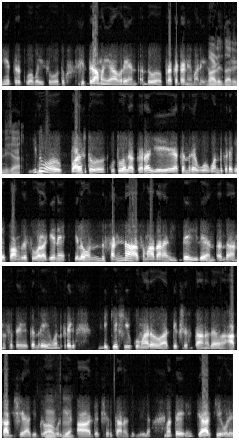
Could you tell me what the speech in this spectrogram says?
ನೇತೃತ್ವ ವಹಿಸುವುದು ಸಿದ್ದರಾಮಯ್ಯ ಅವರೇ ಅಂತಂದು ಪ್ರಕಟಣೆ ಮಾಡಿದ್ದಾರೆ ಮಾಡಿದ್ದಾರೆ ನಿಜ. ಇದು ಬಹಳಷ್ಟು ಕುತೂಹಲಕರ ಯಾಕಂದ್ರೆ ಒಂದ್ ಕಡೆಗೆ ಕಾಂಗ್ರೆಸ್ ಒಳಗೇನೆ ಕೆಲವೊಂದು ಸಣ್ಣ ಅಸಮಾಧಾನ ಇದ್ದೇ ಇದೆ ಅಂತಂದ ಅನಿಸುತ್ತೆ. ಯಾಕಂದ್ರೆ ಒಂದ್ ಕಡೆಗೆ ಡಿ ಕೆ ಶಿವಕುಮಾರ್ ಅಧ್ಯಕ್ಷ ಸ್ಥಾನದ ಆಕಾಂಕ್ಷಿ ಆಗಿದ್ರು. ಅವ್ರಿಗೆ ಆ ಅಧ್ಯಕ್ಷ ಸ್ಥಾನ ಸಿಗ್ಲಿಲ್ಲ ಮತ್ತೆ ಜಾರಕಿಹೊಳಿ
